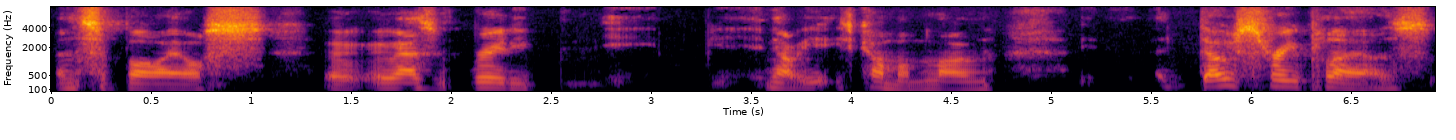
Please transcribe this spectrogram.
and Ceballos, who, who hasn't really, you know, he's come on loan. Those three players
